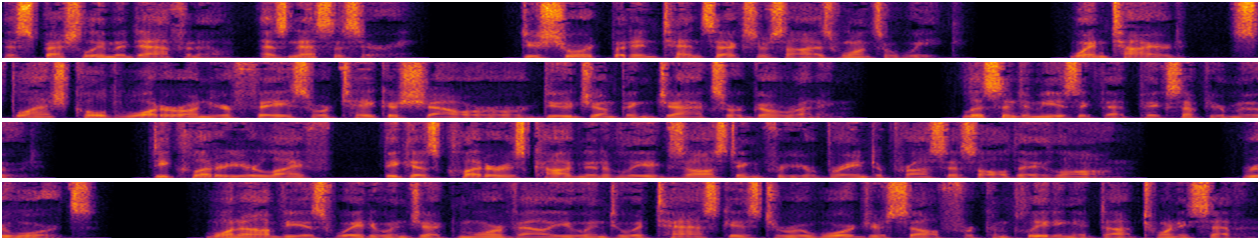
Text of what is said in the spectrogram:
especially modafinil, as necessary. Do short but intense exercise once a week. When tired, splash cold water on your face or take a shower or do jumping jacks or go running. Listen to music that picks up your mood. Declutter your life, because clutter is cognitively exhausting for your brain to process all day long. Rewards. One obvious way to inject more value into a task is to reward yourself for completing it. 27.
